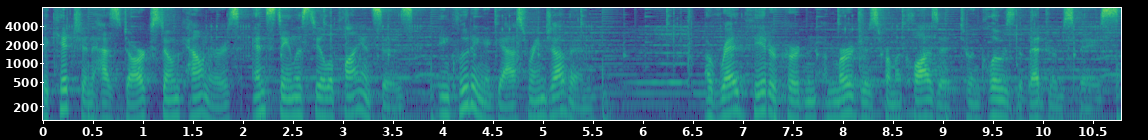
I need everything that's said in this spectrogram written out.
The kitchen has dark stone counters and stainless steel appliances, including a gas range oven. A red theater curtain emerges from a closet to enclose the bedroom space.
